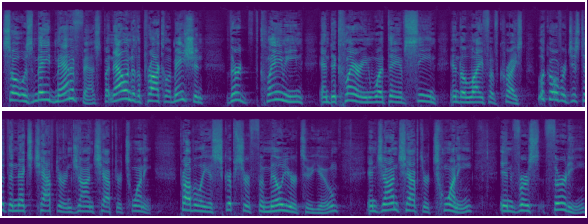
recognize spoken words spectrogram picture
So it was made manifest, but now under the proclamation, they're claiming and declaring what they have seen in the life of Christ. Look over just at the next chapter in John chapter 20. Probably a scripture familiar to you. In John chapter 20, in verse 30,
